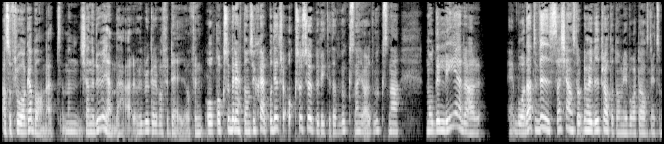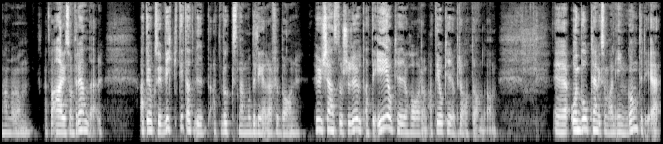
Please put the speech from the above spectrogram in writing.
Alltså fråga barnet, men känner du igen det här? Och hur brukar det vara för dig? Och, för, och också berätta om sig själv. Och det tror jag också är superviktigt att vuxna gör. Att vuxna modellerar eh, både att visa känslor, det har ju vi pratat om i vårt avsnitt som handlar om att vara arg som förälder. Att det också är viktigt att, vi, att vuxna modellerar för barn hur känslor ser ut, att det är okej att ha dem, att det är okej att prata om dem. Eh, och en bok kan liksom vara en ingång till det.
